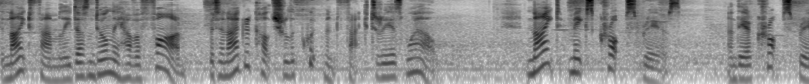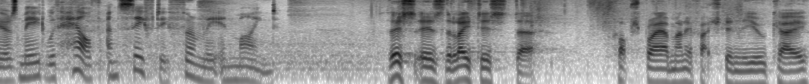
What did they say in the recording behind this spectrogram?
The Knight family doesn't only have a farm, but an agricultural equipment factory as well. Knight makes crop sprayers, and they are crop sprayers made with health and safety firmly in mind. This is the latest uh, crop sprayer manufactured in the UK.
